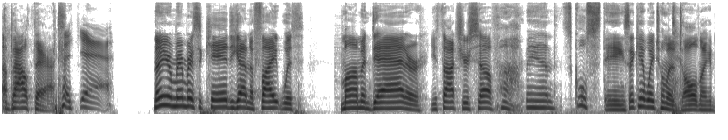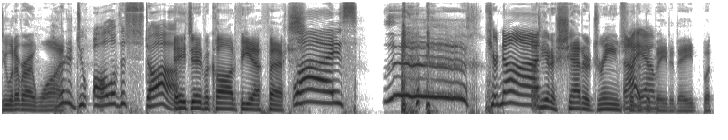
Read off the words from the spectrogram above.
About that. yeah. Now you remember as a kid, you got in a fight with mom and dad, or you thought to yourself, oh man, school stinks. I can't wait till I'm an adult and I can do whatever I want. I'm going to do all of the stuff. AJ McCall at VFX. Lies. You're not. Not here to shatter dreams for I the am. debate at eight, but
